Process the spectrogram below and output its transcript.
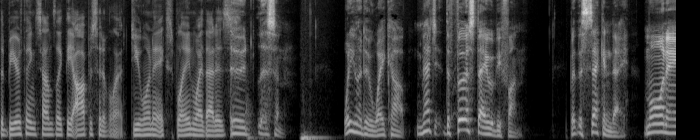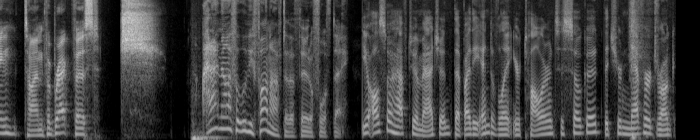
the beer thing sounds like the opposite of Lent. Do you want to explain why that is? Dude, listen. What do you want to do? Wake up. Imagine the first day would be fun, but the second day, morning, time for breakfast. Shh. I don't know if it would be fun after the third or fourth day. You also have to imagine that by the end of Lent, your tolerance is so good that you're never drunk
